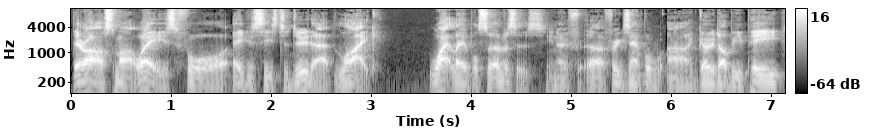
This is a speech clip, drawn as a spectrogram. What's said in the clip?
there are smart ways for agencies to do that, like white label services. You know, for, uh, for example, uh, GoWP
